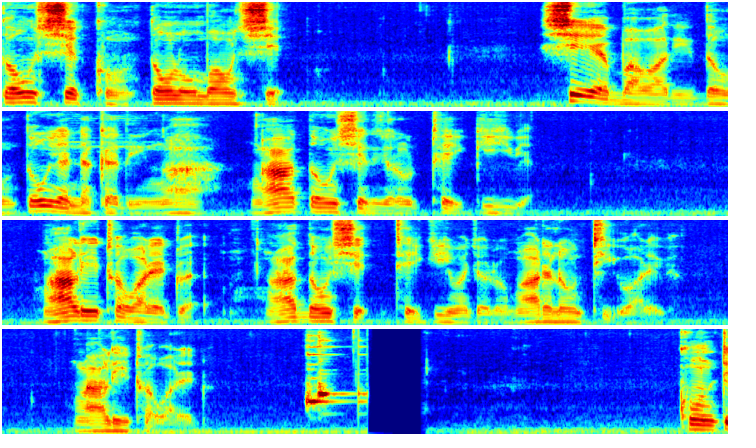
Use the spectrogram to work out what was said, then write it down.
38ခွန်သုံးလုံးပေါင်းရှစ်ရှစ်ရဲ့ပါပါဒီ3 3ရဲ့နက်ကတ်ဒီ9 9 3 8ဒီကျွန်တော်တို့ထိတ်ကြီးဗျ 9လေးထွက်သွားတဲ့အတွက်9 3 8ထိတ်ကြီးမှာကျွန်တော်တို့9တလုံးထိသွားတယ်ဗျ9လေးထွက်သွားတဲ့အတွက်ခွန်1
